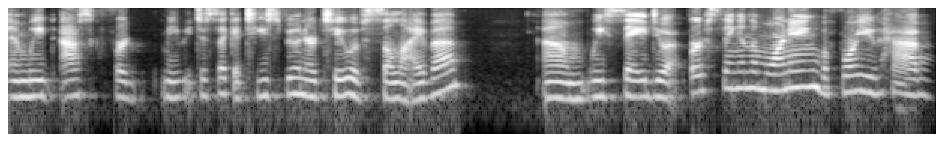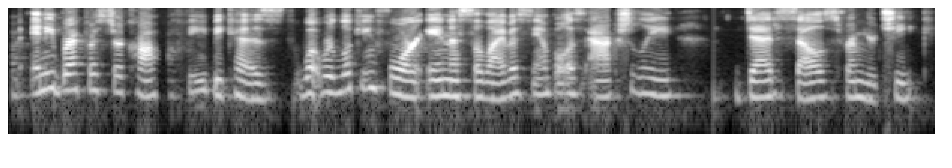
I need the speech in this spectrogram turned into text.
and we ask for maybe just like a teaspoon or two of saliva. Um, we say do it first thing in the morning before you have any breakfast or coffee because what we're looking for in a saliva sample is actually dead cells from your cheek.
